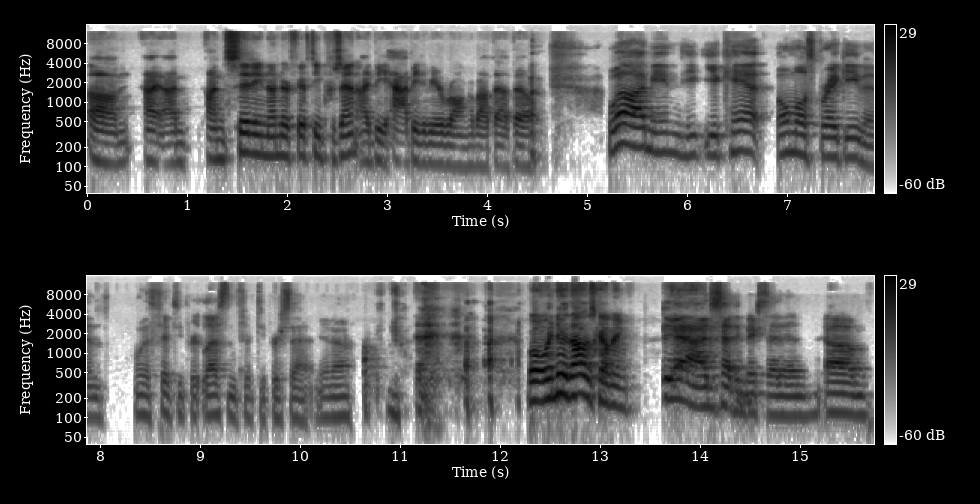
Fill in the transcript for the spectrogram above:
um, I, I'm I'm sitting under fifty percent. I'd be happy to be wrong about that, though. well, I mean, you, you can't almost break even with fifty per, less than fifty percent. You know. well, we knew that was coming. Yeah, I just had to mix that in. Um,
